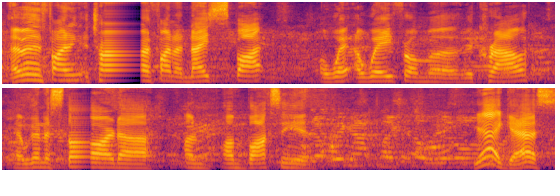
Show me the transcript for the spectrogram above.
I've been finding, trying to find a nice spot away, away from uh, the crowd, and we're gonna start uh, un- unboxing it. Yeah, I guess.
